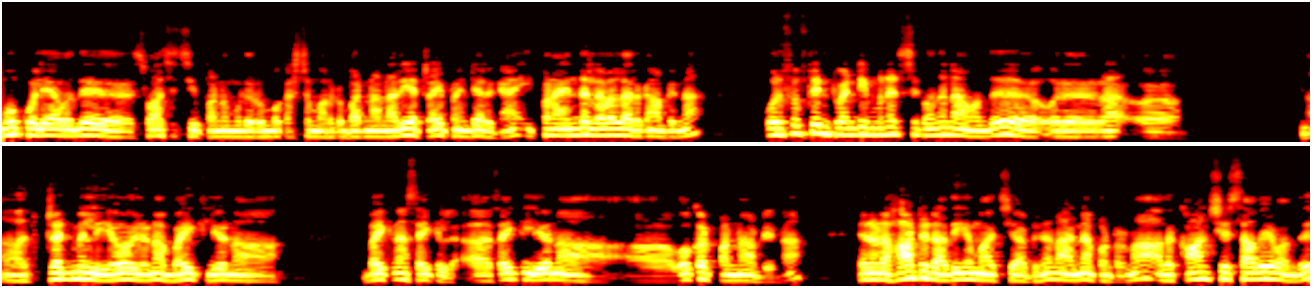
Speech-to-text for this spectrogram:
மூக்கு வழியாக வந்து சுவாசிச்சு பண்ண முடியும். ரொம்ப கஷ்டமாக இருக்கும். பட் நான் நிறைய ட்ரை பண்ணிகிட்டே இருக்கேன். இப்போ நான் எந்த லெவலில் இருக்கேன் அப்படின்னா ஒரு 15, 20 மினிட்ஸ்க்கு வந்து நான் வந்து ஒரு ட்ரெட்மில்லையோ இல்லைன்னா பைக்லேயோ நான் பைக்னா சைக்கிள். சைக்கிள்லையோ நான் ஒர்க் அவுட் பண்ணேன் அப்படின்னா என்னோடய ஹார்ட் ரேட் அதிகமாச்சு அப்படின்னா நான் என்ன பண்ணுறேன்னா அதை கான்ஷியஸாகவே வந்து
